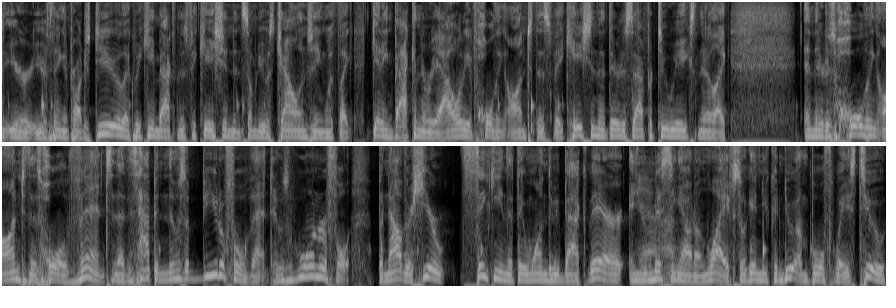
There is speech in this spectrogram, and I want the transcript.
your your thing in Project U. Like we came back from this vacation and somebody was challenging with like getting back in the reality of holding on to this vacation that they're just at for two weeks, and they're like, and they're just holding on to this whole event that has happened. It was a beautiful event. It was wonderful, but now they're here thinking that they wanted to be back there, and you're missing out on life. So again, you can do it in both ways too,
